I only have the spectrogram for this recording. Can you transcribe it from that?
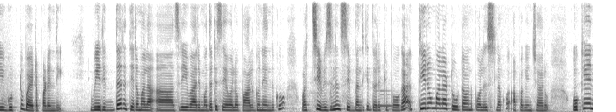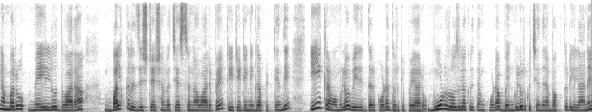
ఈ గుట్టు బయటపడింది. వీరిద్దరి తిరుమల శ్రీవారి మొదటి సేవలో పాల్గొనేందుకు వచ్చి విజిలెన్స్ సిబ్బందికి దొరికిపోగా తిరుమల టూ టౌన్ పోలీసులకు అప్పగించారు. ఒకే నంబరు మెయిల్ ద్వారా బల్క్ రిజిస్ట్రేషన్లు చేస్తున్న వారిపై టీటీడీ నిఘా పెట్టింది. ఈ క్రమంలో వీరిద్దరు కూడా దొరికిపోయారు. మూడు రోజుల క్రితం కూడా బెంగళూరుకు చెందిన భక్తుడు ఇలానే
